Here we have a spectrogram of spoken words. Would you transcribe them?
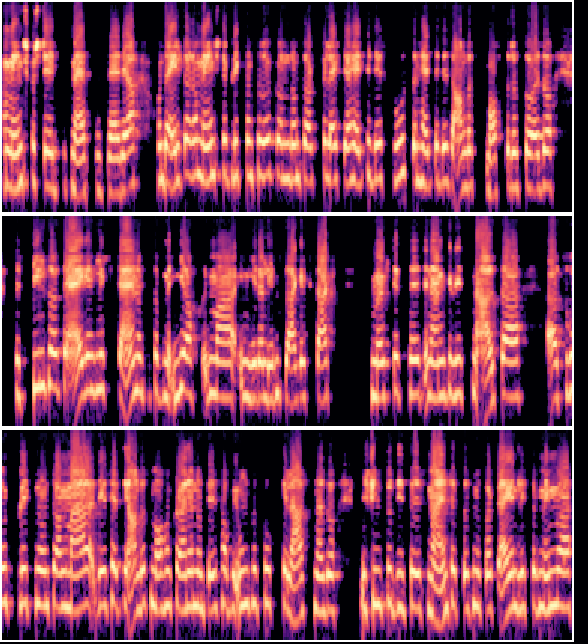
ein Mensch versteht das meistens nicht, ja. Und ein älterer Mensch, der blickt dann zurück und, und sagt vielleicht, ja, hätte ich das gewusst, dann hätte ich das anders gemacht oder so. Also das Ziel sollte eigentlich sein, und das hat mir ich auch immer in jeder Lebenslage gesagt, ich möchte jetzt nicht in einem gewissen Alter äh, zurückblicken und sagen, Ma, das hätte ich anders machen können und das habe ich unversucht gelassen. Also ich finde so dieses Mindset, dass man sagt, eigentlich sollte man immer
